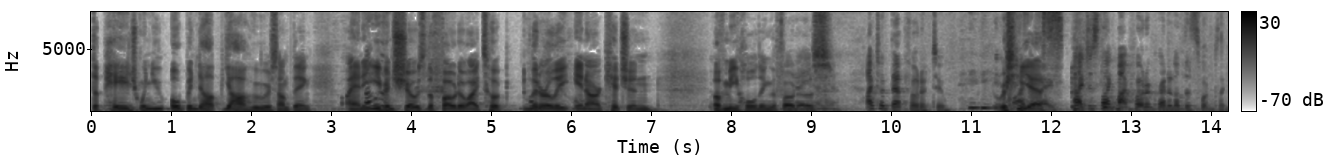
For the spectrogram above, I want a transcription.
the page when you opened up Yahoo or something, and it oh. even shows the photo I took literally in our kitchen of me holding the photos. I took that photo too. yes. I just like my photo credit on this one, please.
